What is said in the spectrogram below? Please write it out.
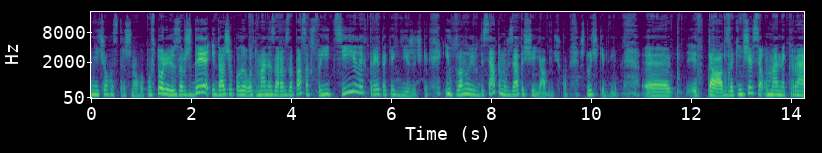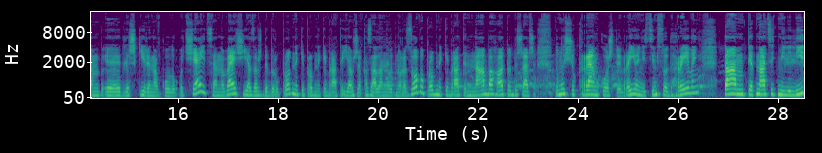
нічого страшного. Повторюю завжди, і навіть коли от в мене зараз в запасах стоїть цілих три таких діжечки. І планую в 10-му взяти ще яблучко, штучки дві. Е, так, закінчився у мене крем е, для шкіри навколо очей. Це новеч. Я завжди беру пробники. Пробники брати, я вже казала неодноразово, пробники брати набагато дешевше, тому що крем коштує в районі 700 гривень, там 15 мл,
